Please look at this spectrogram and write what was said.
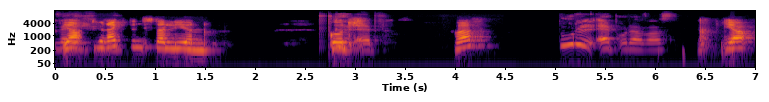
Ja, Welche? direkt installieren. Gut. Doodle-App. Was? Doodle-App oder was? Ja.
